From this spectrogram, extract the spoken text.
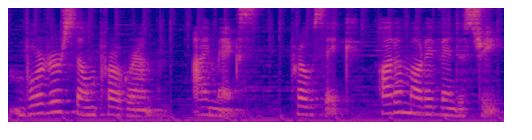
Border Zone Program, IMMEX, PROSEC, automotive industry,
